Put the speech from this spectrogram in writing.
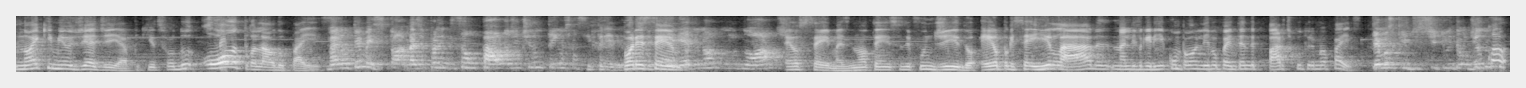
não é que meu dia a dia, porque eu sou do outro lado do país. Mas não tem uma história. Mas, por exemplo, em São Paulo a gente não tem o Saci Pererê. Por O Saci exemplo. É do, no- norte. Eu sei, mas não tem isso difundido. Eu precisei ir lá na livraria e comprar um livro para entender parte da cultura do meu país. Temos que destituir então, o dia E do qual,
